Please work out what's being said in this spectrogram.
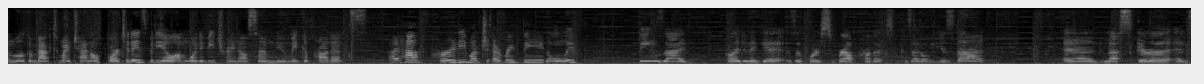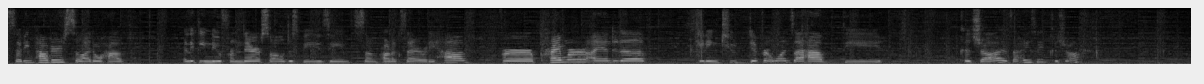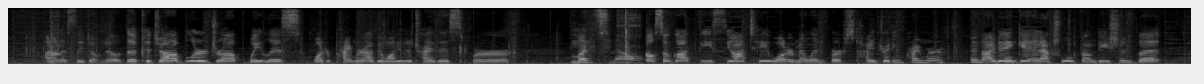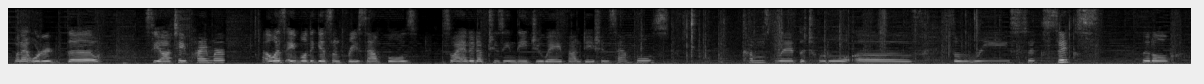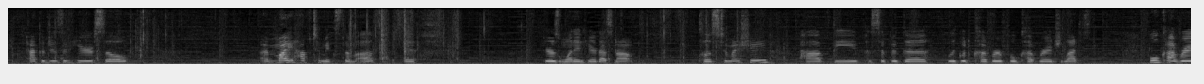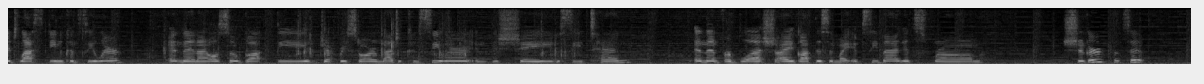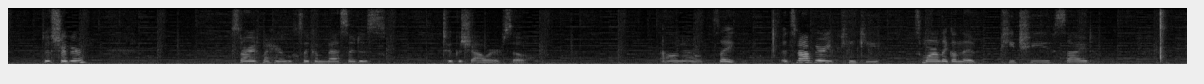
everyone, welcome back to my channel. For today's video, I'm going to be trying out some new makeup products. I have pretty much everything. The only things that I probably didn't get is of course brow products because I don't use that and mascara and setting powders so I don't have anything new from there so I'll just be using some products that I already have. For primer I ended up getting two different ones. I have the Kaja, is that how you say Kaja? I honestly don't know. The Kaja Blur Drop Weightless Water Primer. I've been wanting to try this for months now. I also got the Ciate Watermelon Burst Hydrating Primer. And I didn't get an actual foundation, but when I ordered the Ciate Primer, I was able to get some free samples. So I ended up choosing the Jouer foundation samples. Comes with a total of three, six, six little packages in here, so I might have to mix them up if there's one in here that's not close to my shade. I have the Pacifica Liquid Cover Full Coverage Last Full Coverage Lasting Concealer. And then I also got the Jeffree Star Magic Concealer in the shade C10. And then for blush, I got this in my Ipsy bag. It's from Sugar, that's it just sugar. Sorry if my hair looks like a mess, I just took a shower, so I don't know. It's like, it's not very pinky. It's more like on the peachy side.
